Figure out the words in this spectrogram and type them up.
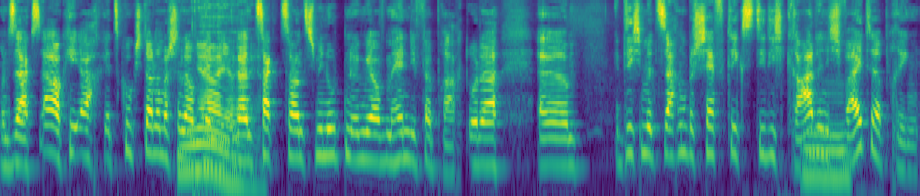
und sagst, ah, okay, ach, jetzt guck ich da nochmal schnell auf ja, Handy ja, und dann ja. zack, 20 Minuten irgendwie auf dem Handy verbracht oder ähm, dich mit Sachen beschäftigst, die dich gerade mhm. nicht weiterbringen.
